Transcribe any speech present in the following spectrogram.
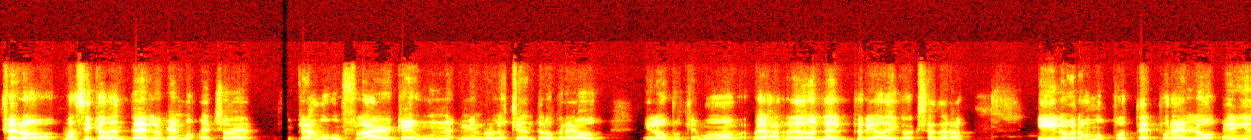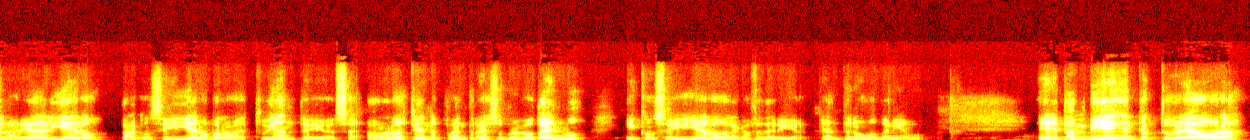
Pero básicamente lo que hemos hecho es, creamos un flyer que un miembro del estudiante lo creó y lo posteamos alrededor del periódico, etcétera, y logramos ponerlo en el área del hielo para conseguir hielo para los estudiantes. O sea, ahora los estudiantes pueden traer su propio termo y conseguir hielo de la cafetería, que antes no lo teníamos. Eh, también entre octubre ahora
